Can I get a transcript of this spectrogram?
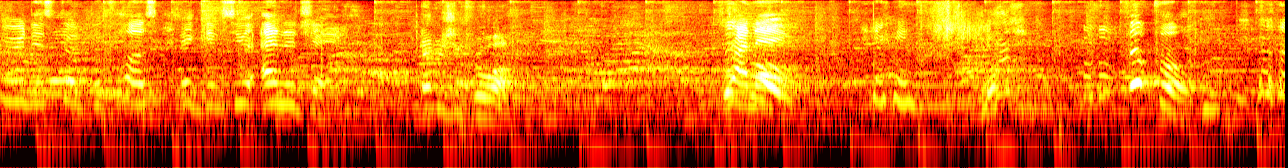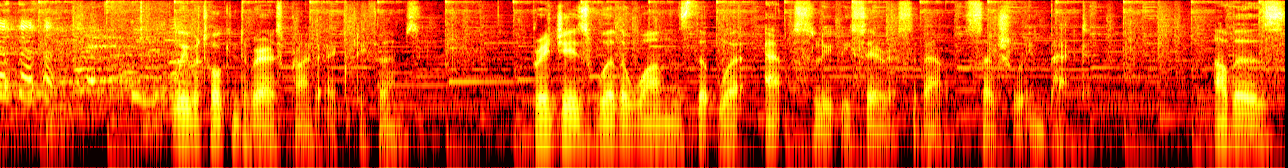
food is good because it gives you energy. Energy for what? Running. Football. we were talking to various private equity firms. Bridges were the ones that were absolutely serious about social impact. Others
